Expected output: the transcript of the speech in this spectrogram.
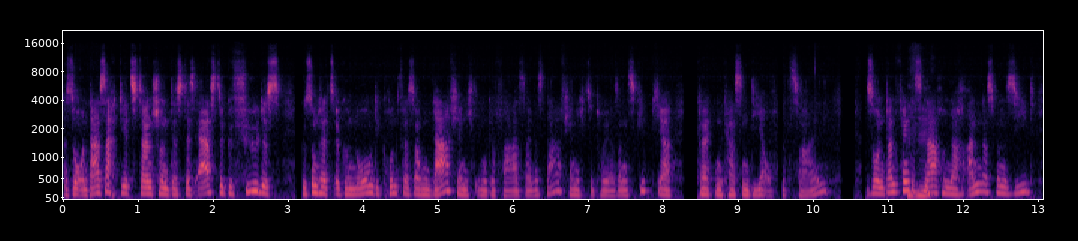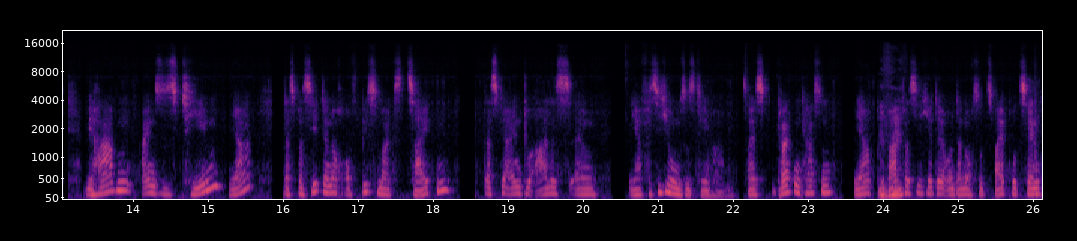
So, und da sagt jetzt dann schon dass das erste Gefühl des Gesundheitsökonomen, die Grundversorgung darf ja nicht in Gefahr sein, das darf ja nicht zu teuer sein. Es gibt ja Krankenkassen, die ja auch bezahlen. So, und dann fängt mhm. es nach und nach an, dass man sieht, wir haben ein System, ja, das basiert ja noch auf Bismarcks Zeiten, dass wir ein duales äh, ja, Versicherungssystem haben. Das heißt, Krankenkassen, ja, mhm. Privatversicherte mhm. und dann noch so 2%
